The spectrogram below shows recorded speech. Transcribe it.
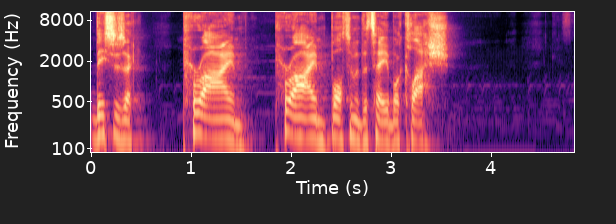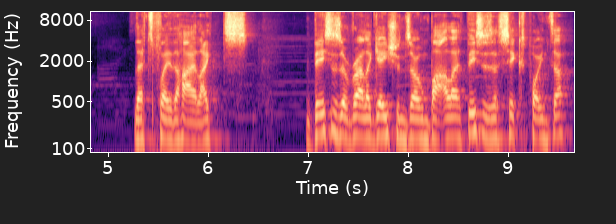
This is a prime, prime bottom of the table clash. Let's play the highlights. This is a relegation zone battler. This is a six-pointer.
